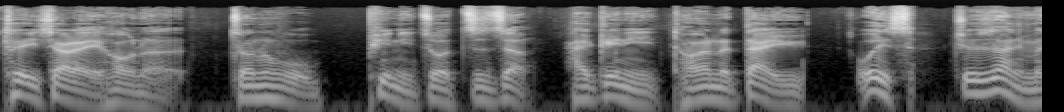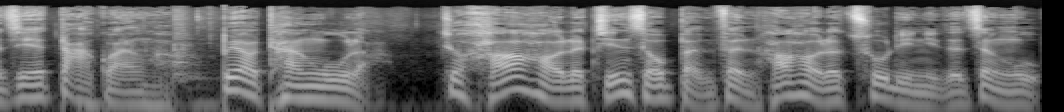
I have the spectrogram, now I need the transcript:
退下来以后呢，总统府聘你做资政，还给你同样的待遇。为什么？就是让你们这些大官哈，不要贪污了，就好好的谨守本分，好好的处理你的政务。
